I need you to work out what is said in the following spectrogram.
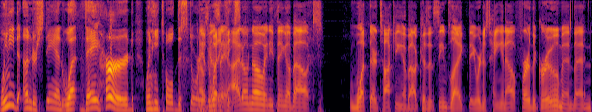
we need to understand what they heard when he told the story of the wedding say, feast. I don't know anything about what they're talking about because it seems like they were just hanging out for the groom and then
